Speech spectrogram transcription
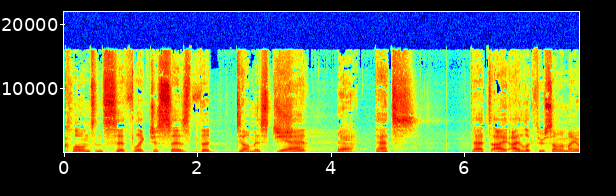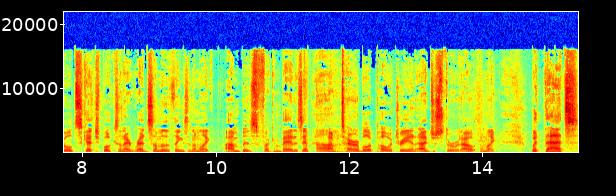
Clones and Sith like just says the dumbest Yeah. shit. Yeah. That's that's I I looked through some of my old sketchbooks and I read some of the things and I'm like I'm as fucking bad as him. Oh. I'm terrible at poetry and I just threw it out. I'm like, but that's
